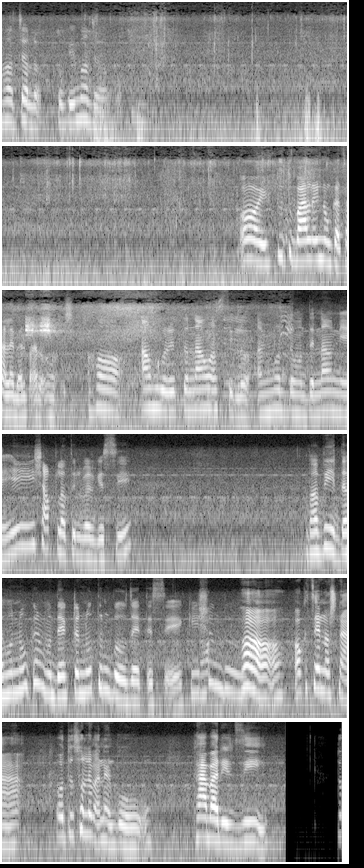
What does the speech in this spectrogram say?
হ্যাঁ চলো খুবই মজা হবে। ওই তুই তো ভালোই নৌকা চালাবার পারো। হ আমগরের তো নাও আসছিল আমি মধ্যে মধ্যে নাও নিয়ে এই শাপলা তুলবার গেছি। ভাবি দেখো নৌকার মধ্যে একটা নতুন বউ যাইতেছে কি সুন্দর। হ ওকে চেনস না। ও তো সোলেমানের বউ। খাবারের জি। তো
